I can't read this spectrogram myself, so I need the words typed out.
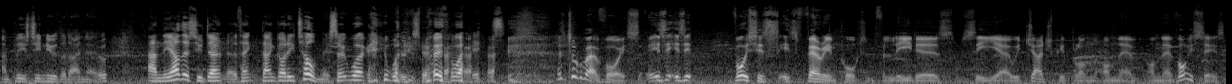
I'm pleased he knew that I know. And the others who don't know, thank, thank God he told me. So it, work, it works both ways. Let's talk about voice. Is it, is it voice is, is very important for leaders, CEO. We judge people on, on their on their voices.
